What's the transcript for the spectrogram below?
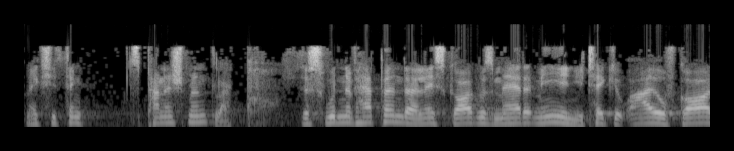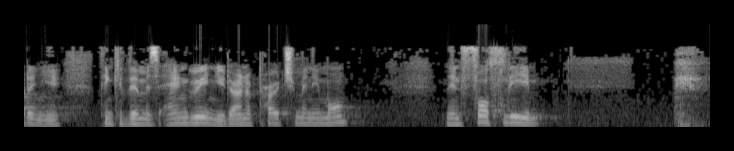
Makes you think it's punishment, like this wouldn't have happened unless God was mad at me, and you take your eye off God and you think of him as angry and you don't approach him anymore. And then, fourthly,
